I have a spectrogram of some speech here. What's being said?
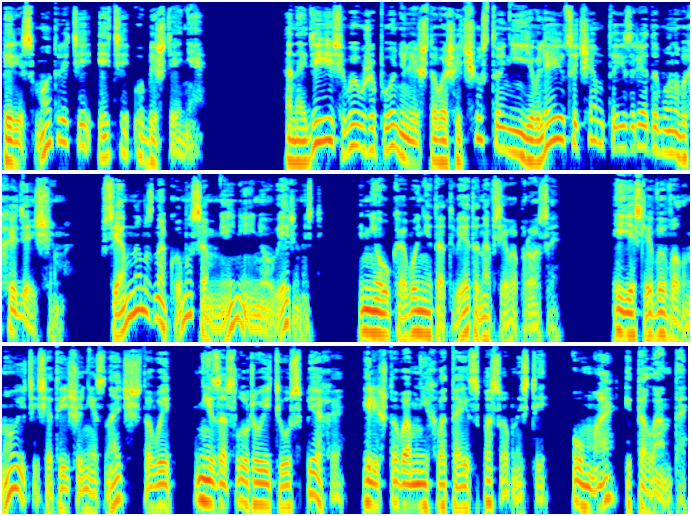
Пересмотрите эти убеждения. Надеюсь, вы уже поняли, что ваши чувства не являются чем-то из ряда вон выходящим. Всем нам знакомы сомнения и неуверенность. Ни у кого нет ответа на все вопросы. И если вы волнуетесь, это еще не значит, что вы не заслуживаете успеха или что вам не хватает способностей, ума и таланта.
